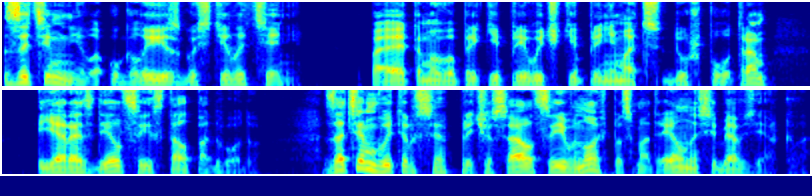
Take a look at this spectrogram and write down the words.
затемнила углы и сгустила тени. Поэтому, вопреки привычке принимать душ по утрам, я разделся и стал под воду. Затем вытерся, причесался и вновь посмотрел на себя в зеркало.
